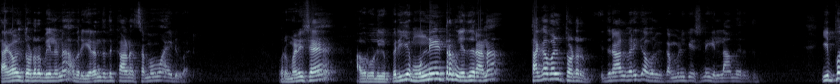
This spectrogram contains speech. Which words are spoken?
தகவல் தொடர்பு இல்லைன்னா அவர் இறந்ததுக்கான சமமாக ஆயிடுவார் ஒரு மனுஷன் அவருடைய பெரிய முன்னேற்றம் எதிரானா தகவல் தொடர்பு. இது நாள் வரைக்கும் அவருக்கு கம்யூனிகேஷனே இல்லாமல் இருந்தது. இப்போ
